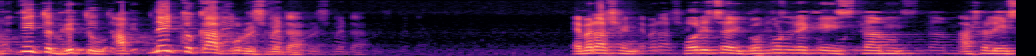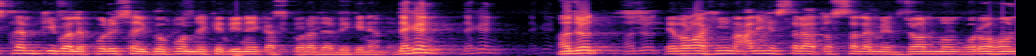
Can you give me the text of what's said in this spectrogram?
আপনিই তো ভীতু আপনিই তো কাপুরুষ বেটা। এবার আসেন, পরিচয় গোপন রেখে ইসলাম, আসলে ইসলাম কি বলে? পরিচয় গোপন রেখে দিনে কাজ করা যাবে কিনা? দেখেন হজরত ইব্রাহিম আলী সালাতামের জন্মগ্রহণ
